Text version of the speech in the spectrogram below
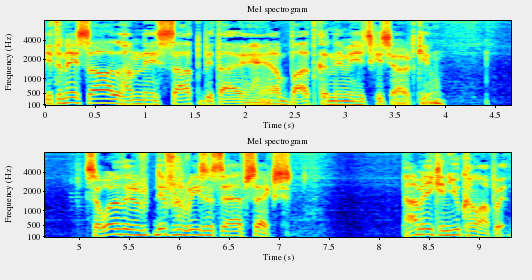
इतने साल हमने साथ बिताए हैं अब बात करने में हिचकिचाहट क्यों So what are the different reasons to have sex? How many can you come up with?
